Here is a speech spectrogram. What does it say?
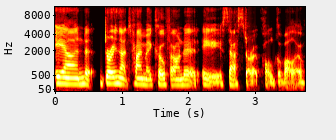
And during that time, I co founded a SaaS startup called Govalo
